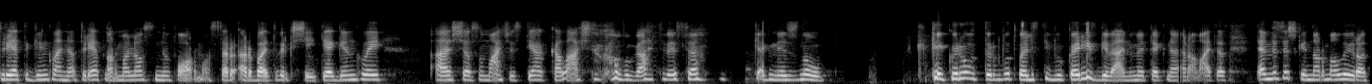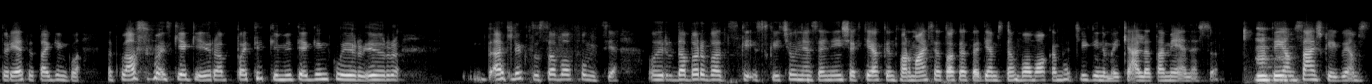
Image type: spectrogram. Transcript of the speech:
Turėti ginklą, neturėti normalios uniformos. Ar, arba atvirkščiai, tie ginklai, aš esu mačius tiek kalašnikovų gatvėse, kiek nežinau, kai kurių turbūt valstybių karys gyvenime tiek nėra matęs. Ten visiškai normalu yra turėti tą ginklą. Bet klausimas, kiek jie yra patikimi tie ginklai ir, ir atliktų savo funkciją. Ir dabar vat, skaičiau neseniai šiek tiek informaciją tokią, kad jiems ten buvo mokami atlyginimai keletą mėnesių. Mhm. Tai jiems aiškiai, jeigu jiems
